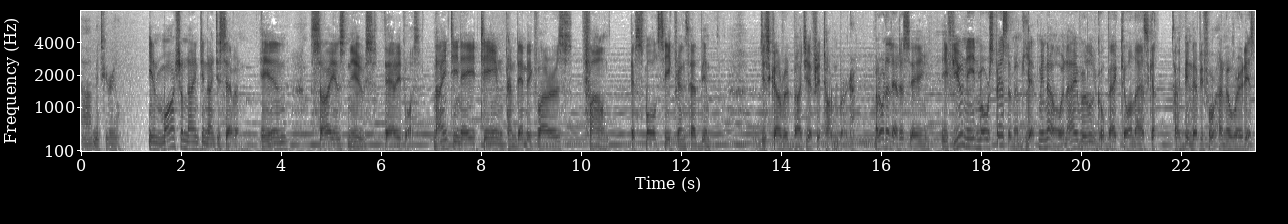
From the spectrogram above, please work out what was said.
uh, material. In March of 1997, in Science News, there it was 1918 pandemic virus found. A small sequence had been discovered by Jeffrey Taubenberger. I wrote a letter saying, if you need more specimens, let me know and I will go back to Alaska. I've been there before, I know where it is,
